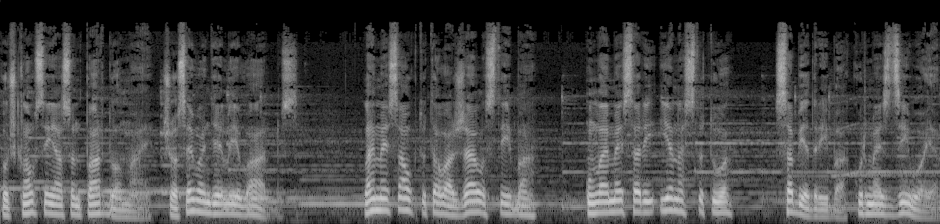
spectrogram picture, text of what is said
kurš klausījās un pārdomāja šos evaņģēlīju vārdus, lai mēs augtu tavā žēlastībā, un lai mēs arī ienestu to sabiedrībā, kur mēs dzīvojam.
